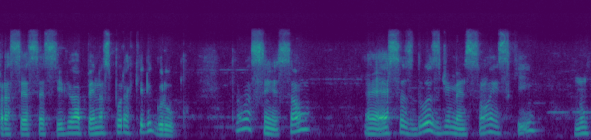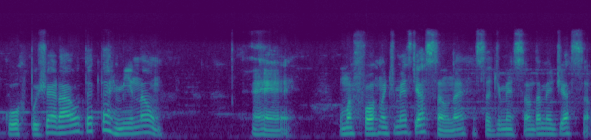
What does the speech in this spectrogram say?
para ser acessível apenas por aquele grupo. Então, assim, são é, essas duas dimensões que, num corpo geral, determinam é, uma forma de mediação, né? Essa dimensão da mediação.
